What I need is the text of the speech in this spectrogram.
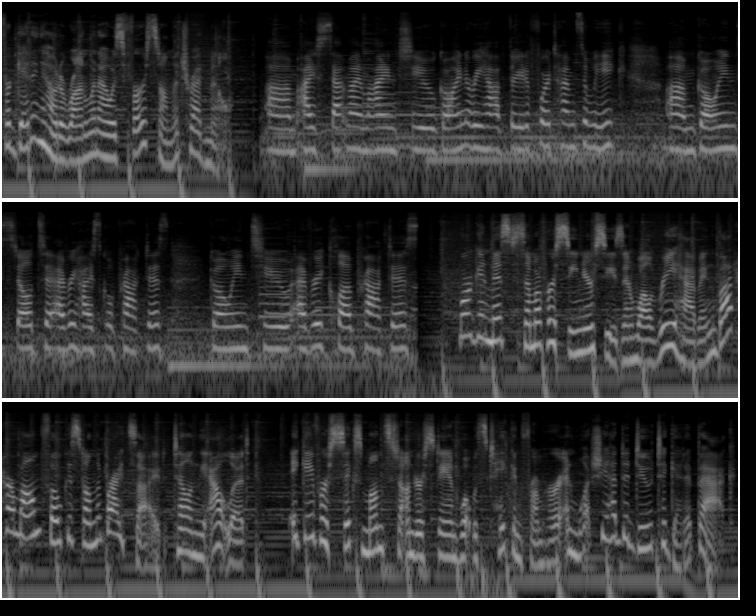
forgetting how to run when I was first on the treadmill. Um, I set my mind to going to rehab three to four times a week, um, going still to every high school practice, going to every club practice. Morgan missed some of her senior season while rehabbing, but her mom focused on the bright side, telling the outlet, it gave her six months to understand what was taken from her and what she had to do to get it back.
